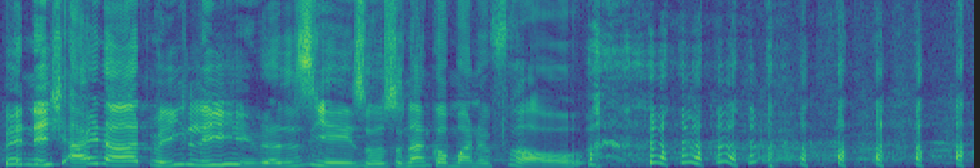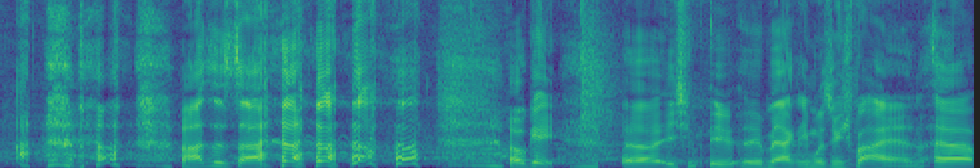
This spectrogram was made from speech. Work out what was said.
Wenn nicht einer hat mich lieb, das ist Jesus und dann kommt meine Frau. Was ist da? okay, ich, ich, merke, ich muss mich beeilen. Äh,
